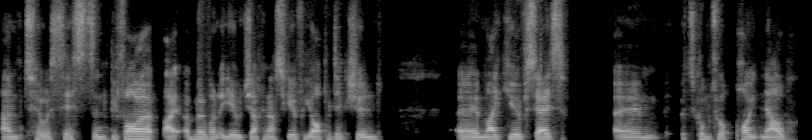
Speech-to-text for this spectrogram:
and two assists. And before I move on to you, Jack, and ask you for your prediction um, like you've said, um, it's come to a point now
